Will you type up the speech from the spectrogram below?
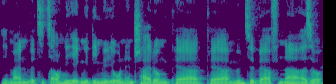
ich meine, willst jetzt auch nicht irgendwie die Millionenentscheidung per, per Münze werfen, ne? Also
